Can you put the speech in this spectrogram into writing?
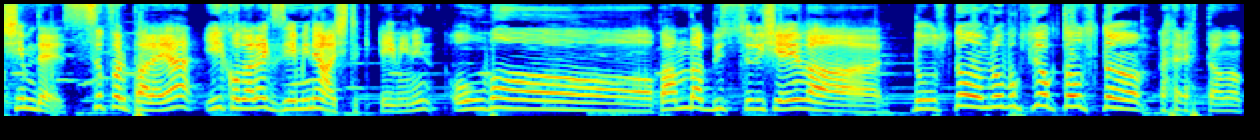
Şimdi sıfır paraya ilk olarak zemini açtık evinin. Oba! Panda bir sürü şey var. Dostum Robux yok dostum. tamam.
